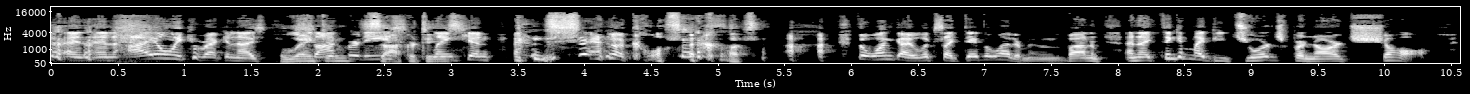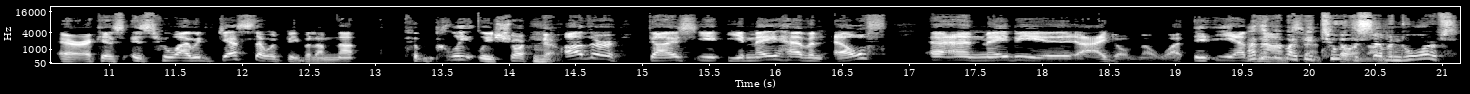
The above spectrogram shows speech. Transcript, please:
and, and I only can recognize Lincoln, Socrates, Socrates. Lincoln, and Santa Claus. Santa Claus. the one guy looks like David Letterman on the bottom, and I think it might be George Bernard Shaw. Eric is is who I would guess that would be, but I'm not completely sure. No. Other guys, you, you may have an elf, and maybe I don't know what. You have I think it might be two of the going on. seven dwarfs.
